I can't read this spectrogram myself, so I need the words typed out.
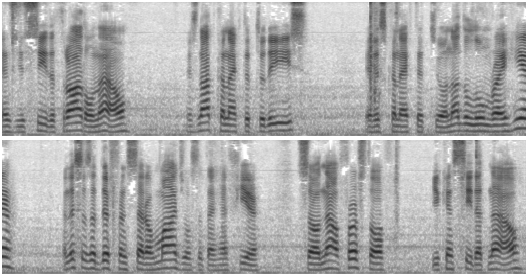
As you see the throttle now is not connected to these it is connected to another loom right here. And this is a different set of modules that I have here. So now first off you can see that now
